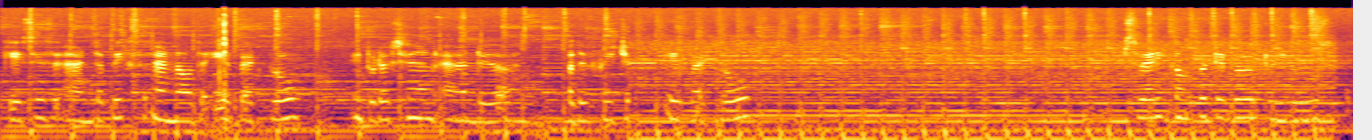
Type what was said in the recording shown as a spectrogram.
cases and the pics. And now the airpad pro introduction and uh, other feature airpad pro very comfortable to use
